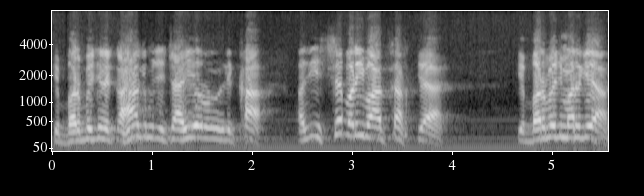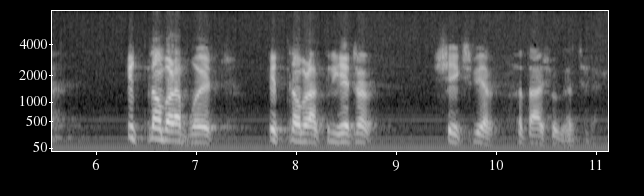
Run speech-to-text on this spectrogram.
कि बरबज ने कहा कि मुझे चाहिए और उन्होंने लिखा। अजी इससे बड़ी बात सख्त क्या है? कि बरबज मर गया। इतना बड़ा पोएट इतना बड़ा क्रिएटर शेक्सपियर हताश हो घर चला गया।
